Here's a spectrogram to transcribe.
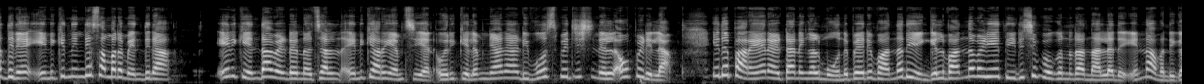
അതിന് എനിക്ക് നിന്റെ സമ്മതം എന്തിനാ? എനിക്ക് എന്താ വേണ്ടതെന്ന് വെച്ചാൽ എനിക്കറിയാം ചെയ്യാൻ. ഒരിക്കലും ഞാൻ ആ ഡിവോഴ്സ് പെറ്റീഷനിൽ ഒപ്പിടില്ല. ഇത് പറയാനായിട്ടാണ് നിങ്ങൾ മൂന്ന് പേര് വന്നത് എങ്കിൽ വന്ന വഴിയെ തിരിച്ചു പോകുന്നതാ നല്ലത് എന്ന് അവന്തിക.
